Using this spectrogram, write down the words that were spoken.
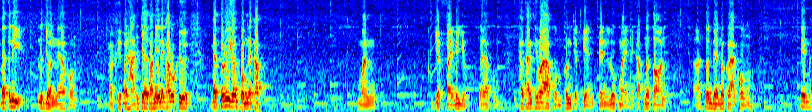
แบตเตอรี่รถยนต์นะครับผมก็คือปัญหาที่เจอตอนนี้นะครับ ก็คือแบตเตอรี่ของผมนะครับ มันเก็บไฟไม่อยู่นะครับผมทั้งทั้งๆที่ว่าผมเพิ่งจะเปลี่ยนเป็นลูกใหม่นะครับ เมื่อตอนอต้นเดือนมกราคมเอ้ยไม่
